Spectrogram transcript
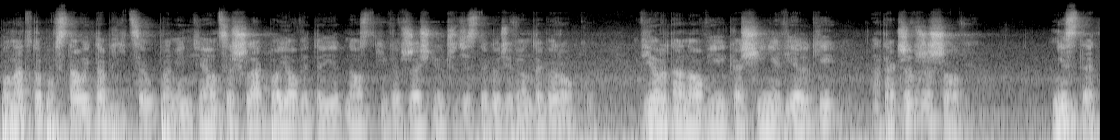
Ponadto powstały tablice upamiętniające szlak bojowy tej jednostki we wrześniu 1939 roku w Jordanowie i Kasinie Wielkiej, a także w Rzeszowie. Niestety,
